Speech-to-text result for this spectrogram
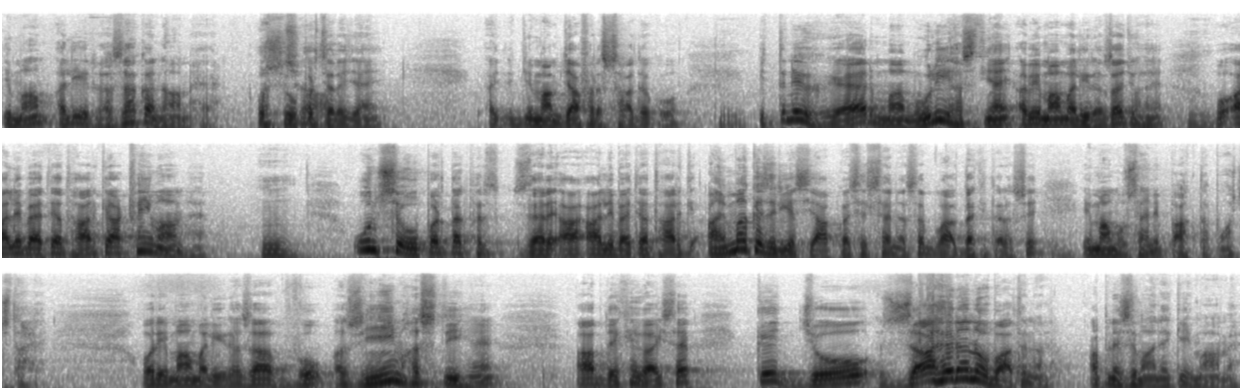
امام علی رضا کا نام ہے اس سے اوپر چلے جائیں۔ امام جعفر الصادق کو اتنے غیر معمولی ہستیاں اب امام علی رضا جو ہیں وہ آل بیت اطہار کے آٹھویں امام ہیں۔ ان سے اوپر تک پھر زیر آل بیت اطہار کے آئمہ کے ذریعے سے آپ کا سلسلہ نصب والدہ کی طرف سے امام حسین پاک تک پہنچتا ہے۔ اور امام علی رضا وہ عظیم ہستی ہیں۔ آپ دیکھیں غائی صاحب کہ جو ظاہراً و باطناً اپنے زمانے کے امام ہیں۔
